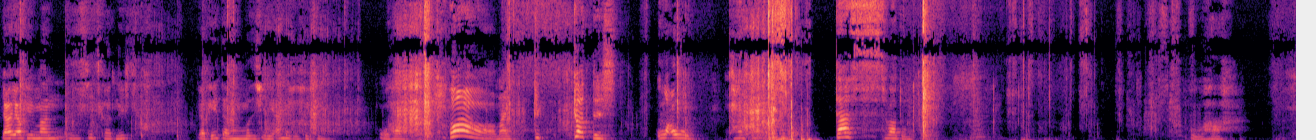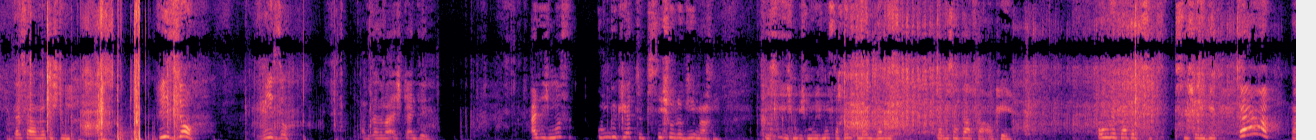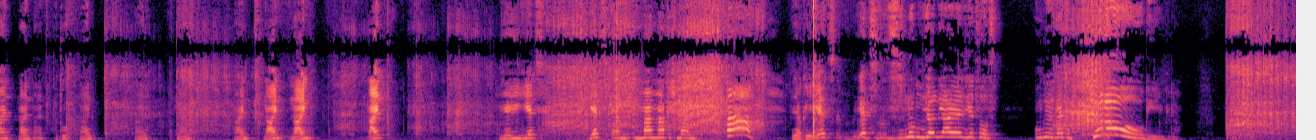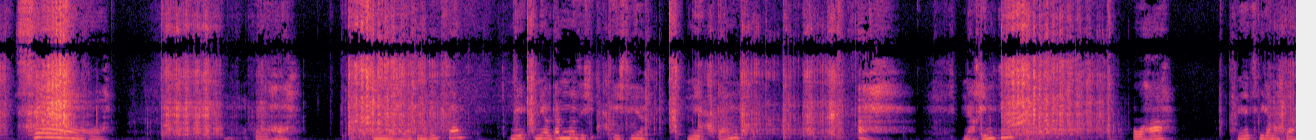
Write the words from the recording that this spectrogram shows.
Ja, ja, okay, man sieht gerade nicht. Ja, okay, dann muss ich in die andere Richtung. Oha. Oh, mein Gottes. Wow. Das war dumm. Oha. Das war wirklich dumm. Wieso? Wieso? Also das war echt kein Sinn. Also ich muss umgekehrte Psychologie machen. Ich, ich, ich, ich muss nach hinten, damit ich, damit ich noch da fahre. Okay. Umgekehrte Psychologie. Ah! Nein, nein, nein. Auto. Nein. Nein. Nein. Nein. Nein. Nein. Nein. Ja, jetzt. Jetzt ähm, mag ich mal. Ah! Ja, okay, jetzt. Jetzt. Jetzt los. Umgekehrte Psychologie wieder. So. Oh. Oha. Na, nach hinten fahren. Nee, nee, aber dann muss ich echt hier. Nee, dann. Ah. Nach hinten. Oha. Bin jetzt wieder nach da.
